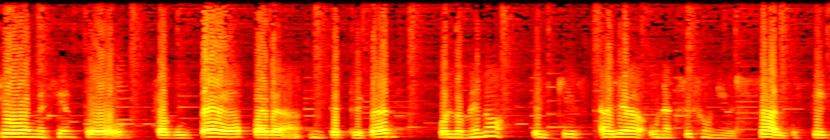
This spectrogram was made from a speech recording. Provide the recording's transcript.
yo me siento facultada para interpretar por lo menos el que haya un acceso universal, esté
